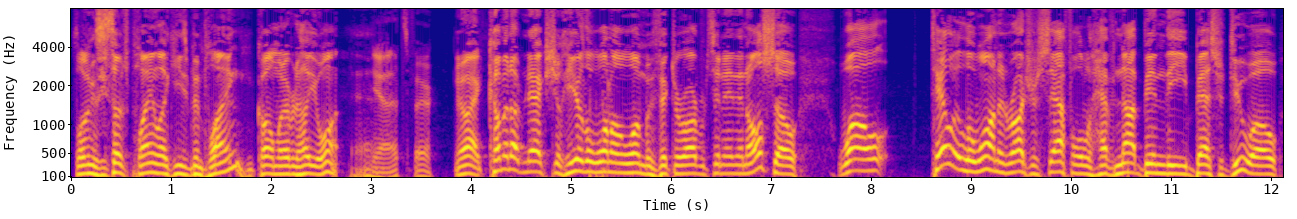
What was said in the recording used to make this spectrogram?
As long as he starts playing like he's been playing, call him whatever the hell you want. Yeah, that's fair. All right, coming up next, you'll hear the one-on-one with Viktor Arvidsson. and then also, while Taylor Lewan and Rodger Saffold have not been the best duo,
